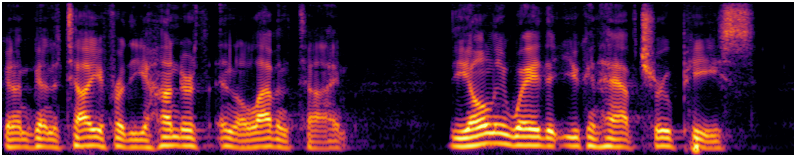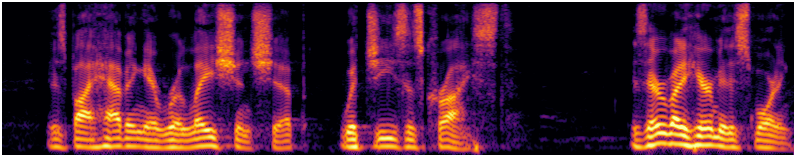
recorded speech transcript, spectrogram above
but I'm going to tell you for the 100th and 11th time. The only way that you can have true peace is by having a relationship with Jesus Christ. Does everybody hear me this morning?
